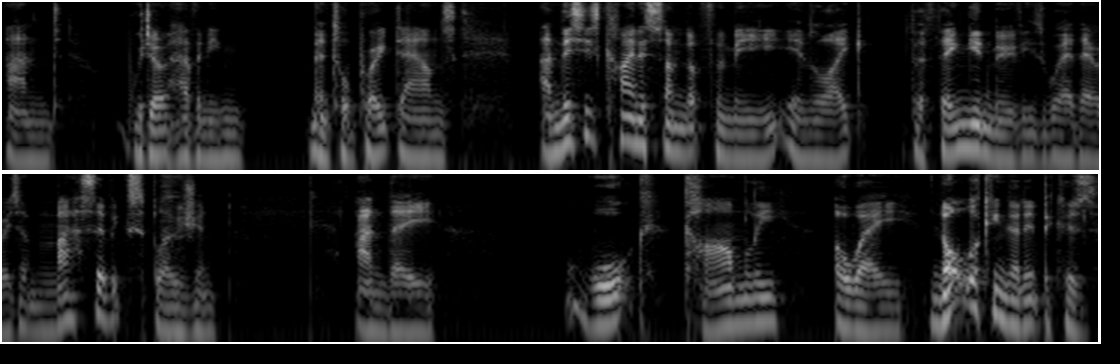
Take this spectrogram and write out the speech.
And we don't have any mental breakdowns. And this is kind of summed up for me in like the thing in movies where there is a massive explosion and they walk calmly away, not looking at it because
